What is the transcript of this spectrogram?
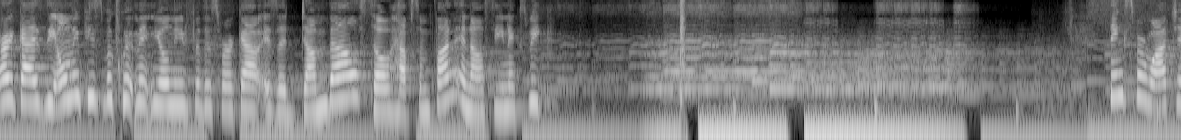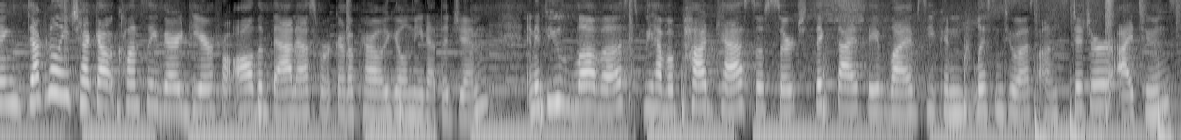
All right guys, the only piece of equipment you'll need for this workout is a dumbbell, so have some fun and I'll see you next week. Thanks for watching. Definitely check out Constantly Varied Gear for all the badass workout apparel you'll need at the gym. And if you love us, we have a podcast, so search Thick Thighs Save Lives. You can listen to us on Stitcher, iTunes.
